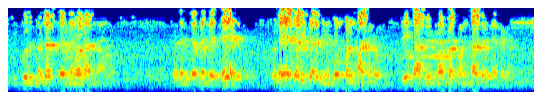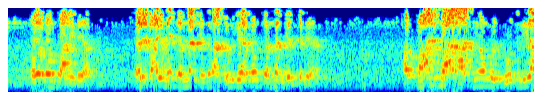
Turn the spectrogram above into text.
कि कोई मदद करने वाला ना हो। भजन करने बैठे बोले बड़ी गर्मी है तुम पंखा करो। एक आदमी नौकर पंखा करने लगा। और तुम पानी दे आओ अरे भाई, मैं चंदन खिंचना भूल गया, तुम चंदन खिंच लिया अब पाँच चार आदमियों को जोत लिया,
